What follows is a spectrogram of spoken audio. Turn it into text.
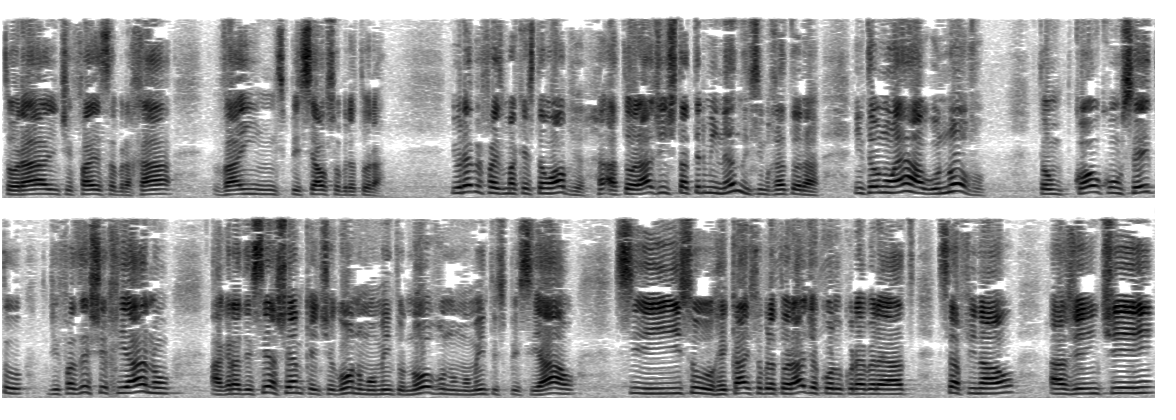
Torah a gente faz essa brachá, vai em especial sobre a Torá. E o Rebbe faz uma questão óbvia. A Torá a gente está terminando em Simchat Torah. Então não é algo novo. Então qual o conceito de fazer Shechianu, agradecer a Hashem que a gente chegou num momento novo, num momento especial, se isso recai sobre a Torá, de acordo com o Rebbe se afinal a gente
